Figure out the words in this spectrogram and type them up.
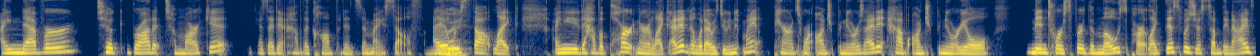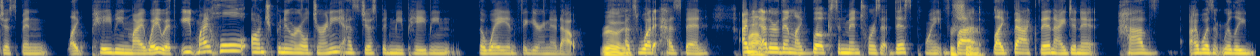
I never took brought it to market because I didn't have the confidence in myself. I always thought like I needed to have a partner. Like I didn't know what I was doing. My parents weren't entrepreneurs. I didn't have entrepreneurial mentors for the most part. Like this was just something I've just been like paving my way with. My whole entrepreneurial journey has just been me paving the way and figuring it out. really That's what it has been. I mean, other than like books and mentors at this point, For but sure. like back then, I didn't have. I wasn't really,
